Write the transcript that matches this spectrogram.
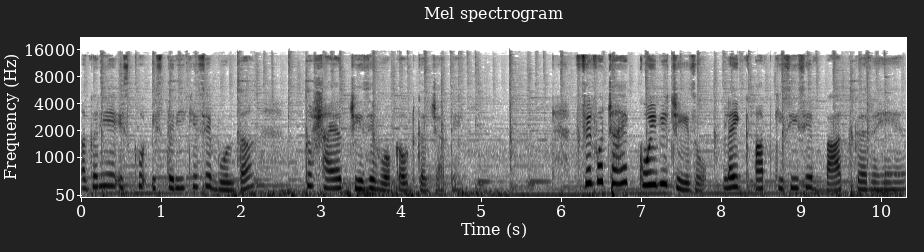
अगर ये इसको इस तरीके से बोलता तो शायद चीज़ें वर्कआउट कर जाते। फिर वो चाहे कोई भी चीज़ हो लाइक आप किसी से बात कर रहे हैं,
